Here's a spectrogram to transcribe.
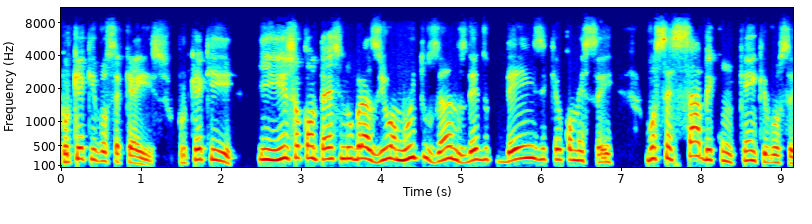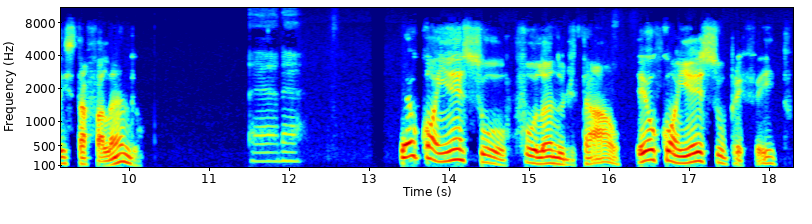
Por que, que você quer isso? Por que que... E isso acontece no Brasil há muitos anos, desde, desde que eu comecei. Você sabe com quem que você está falando? É, né? Eu conheço fulano de tal, eu conheço o prefeito,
